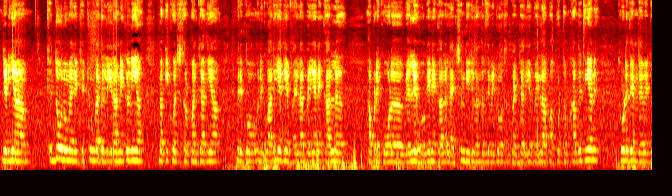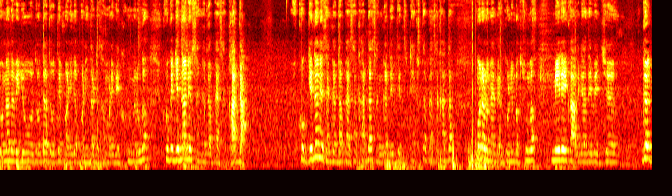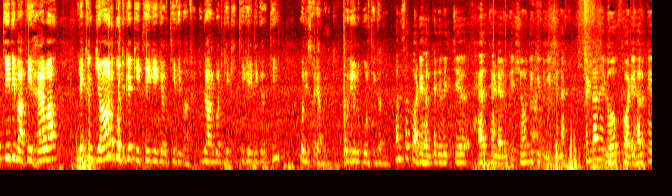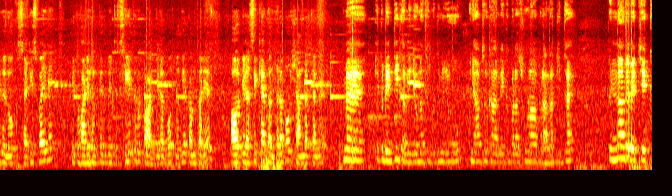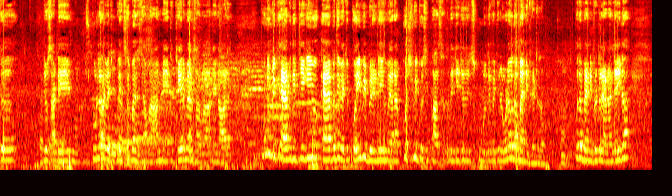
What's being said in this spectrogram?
ਜਿਹੜੀਆਂ ਖਿੱਦੋ ਨੂੰ ਮੈਂ ਜੇ ਖਿੱਚੂੰਗਾ ਤੇ ਲੀਰਾਂ ਨਿਕਲਣੀਆਂ। ਬਾਕੀ ਕੁਝ ਸਰਪੰਚਾਂ ਦੀਆਂ ਮੇਰੇ ਕੋਲ ਇਨਕੁਆਰੀਆਂ ਦੀਆਂ ਫਾਈਲਾਂ ਪਈਆਂ ਨੇ ਕੱਲ ਆਪਣੇ ਕੋਲ ਵਿਹਲੇ ਹੋ ਗਏ ਨੇ ਕੱਲ ਇਲੈਕਸ਼ਨ ਦੀ ਜਲੰਧਰ ਦੇ ਵਿੱਚ ਉਹ ਸਰਪੰਚਾਂ ਦੀਆਂ ਫਾਈਲਾਂ ਆਪਾਂ ਪੁੱਟ ਕਰ ਦਿੱਤੀਆਂ ਨੇ। ਥੋੜੇ ਦਿਨ ਦੇ ਵਿੱਚ ਉਹਨਾਂ ਦਾ ਵੀ ਜੋ ਦੁੱਧ ਦਾ ਦੁੱਧ ਤੇ ਪਾਣੀ ਦਾ ਪਾਣੀ ਤੁਹਾਡੇ ਸਾਹਮਣੇ ਵੇਖਣ ਨੂੰ ਮਿਲੂਗਾ। ਕਿਉਂਕਿ ਜਿਨ੍ਹਾਂ ਨੇ ਸੰਗਤ ਦਾ ਪੈਸਾ ਖਾਦਾ ਕੋ ਜਿਨ੍ਹਾਂ ਨੇ ਸੰਗਤ ਦਾ ਪੈਸਾ ਖਾਦਾ ਸੰਗਤ ਦੇ ਤੇ ਟੈਕਸ ਦਾ ਪੈਸਾ ਖਾਦਾ ਉਹਨਾਂ ਨੂੰ ਮੈਂ ਬਿਲਕੁਲ ਨਹੀਂ ਬਖਸ਼ੂਗਾ। ਮੇਰੇ ਕਾਗਜ਼ਾਂ ਦੇ ਵਿੱਚ ਗਲਤੀ ਦੀ ਮਾਫੀ ਹੈ ਵਾ। ਲੇਕਿਨ ਜਾਣ ਬੁੱਝ ਕੇ ਕੀਤੀ ਗਈ ਗਲਤੀ ਦੀ ਮਾਫੀ ਜਾਣ ਬੁੱਝ ਕੇ ਕੀਤੀ ਗਈ ਦੀ ਗਲਤੀ ਉਹਦੀ ਸਜ਼ਾ ਮਿਲੇਗੀ ਉਹਦੀ ਉਹਨੂੰ ਪੂਰਤੀ ਕਰਨੀ ਪੰਜ ਸਾਹਿਬ ਤੁਹਾਡੇ ਹਲਕੇ ਦੇ ਵਿੱਚ ਹੈਲਥ ਐਂਡ ਐਜੂਕੇਸ਼ਨ ਉਹਦੀ ਕੀ ਪੋਜੀਸ਼ਨ ਹੈ? ਪਿੰਡਾਂ ਦੇ ਲੋਕ ਤੁਹਾਡੇ ਹਲਕੇ ਦੇ ਲੋਕ ਸੈਟੀਸਫਾਈ ਨੇ ਕਿ ਤੁਹਾਡੇ ਹਲਕੇ ਦੇ ਵਿੱਚ ਸਿਹਤ ਵਿਭਾਗ ਜਿਹੜਾ ਬਹੁਤ ਵਧੀਆ ਕੰਮ ਕਰ ਰਿਹਾ ਔਰ ਜਿਹੜਾ ਸਿੱਖਿਆ ਤੰਤਰ ਹੈ ਬਹੁਤ ਸ਼ਾਨਦਾਰ ਚੱਲ ਰਿਹਾ ਮੈਂ ਇੱਕ ਬੇਨਤੀ ਕਰਨੀ ਚਾਹੁੰਦਾ ਸੰਗਤ ਨੂੰ ਜੋ ਪੰਜਾਬ ਸਰਕਾਰ ਨੇ ਇੱਕ ਬੜਾ ਸੋਹਣਾ ਉਪਰਾਲਾ ਕੀਤਾ ਹੈ। ਪਿੰਡਾਂ ਦੇ ਵਿੱਚ ਇੱਕ ਜੋ ਸਾਡੇ ਸਕੂਲਾਂ ਦੇ ਵਿੱਚ ਪ੍ਰਿੰਸੀਪਲ ਸਾਹਿਬਾਨ ਨੇ ਇੱਕ ਚੇਅਰਮੈਨ ਸਾਹਿਬਾਨ ਨੇ ਨਾਲ ਉਹਨਾਂ ਨੂੰ ਇੱਕ ਐਪ ਦਿੱਤੀ ਗਈ ਉਹ ਐਪ ਦੇ ਵਿੱਚ ਕੋਈ ਵੀ ਬਿਲਡਿੰਗ ਵਗੈਰਾ ਕੁਝ ਵੀ ਤੁਸੀਂ ਪਾ ਸਕਦੇ ਜੀ ਜਦੋਂ ਸਕੂਲ ਦੇ ਵਿੱਚ ਲੋੜ ਹੈ ਉਹਦਾ ਬੈਨੀਫਿਟ ਲਓ। ਉਹਦਾ ਬੈਨੀਫਿਟ ਲੈਣਾ ਚਾਹੀਦਾ।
